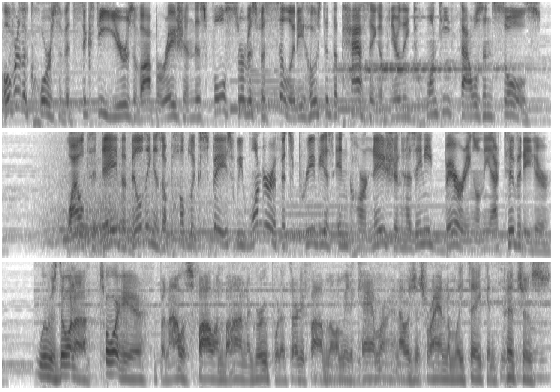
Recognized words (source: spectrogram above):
Over the course of its 60 years of operation, this full-service facility hosted the passing of nearly 20,000 souls. While today the building is a public space, we wonder if its previous incarnation has any bearing on the activity here. We was doing a tour here, but I was following behind the group with a 35 millimeter camera, and I was just randomly taking pictures.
